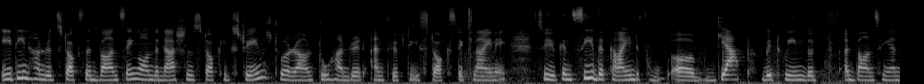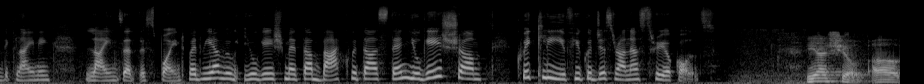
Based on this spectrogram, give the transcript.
1800 stocks advancing on the National Stock Exchange to around 250 stocks declining. So you can see the kind of uh, gap between the advancing and declining lines at this point. But we have Yogesh Mehta back with us then. Yogesh, um, quickly, if you could just run us through your calls. Yeah, sure. Uh,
